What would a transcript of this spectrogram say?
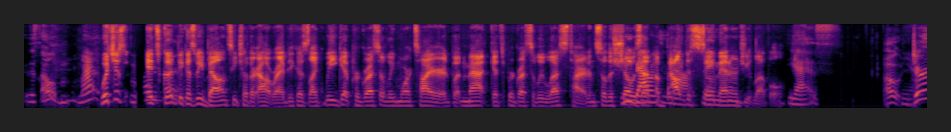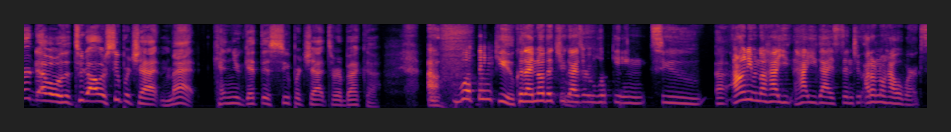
this oh my." Which is it's good because we balance each other out, right? Because like we get progressively more tired, but Matt gets progressively less tired, and so the show is at about out, the so- same energy level. Yes. Oh, Daredevil with a two dollar super chat. Matt, can you get this super chat to Rebecca? Uh, well, thank you, because I know that you guys are looking to. Uh, I don't even know how you how you guys send to. I don't know how it works,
